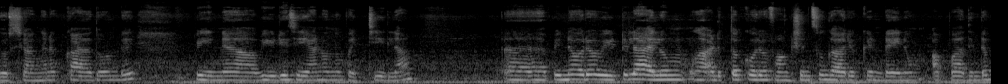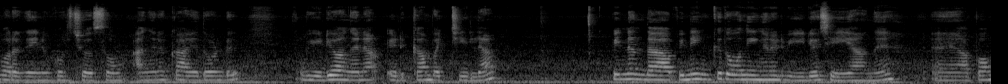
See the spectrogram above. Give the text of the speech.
കുറച്ച് അങ്ങനെയൊക്കെ ആയതുകൊണ്ട് പിന്നെ വീഡിയോ ചെയ്യാനൊന്നും പറ്റിയില്ല. പിന്നെ ഓരോ വീട്ടിലായാലും അടുത്തൊക്കെ ഓരോ ഫങ്ഷൻസും കാര്യമൊക്കെ ഉണ്ടായിരുന്നു അപ്പോൾ അതിന്റെ പുറകേനും കുറച്ച് ദിവസവും അങ്ങനെയൊക്കെ ആയതുകൊണ്ട് വീഡിയോ അങ്ങനെ എടുക്കാൻ പറ്റിയില്ല. പിന്നെന്താ പിന്നെ എനിക്ക് തോന്നി ഇങ്ങനെ ഒരു വീഡിയോ ചെയ്യാന്ന്. അപ്പം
